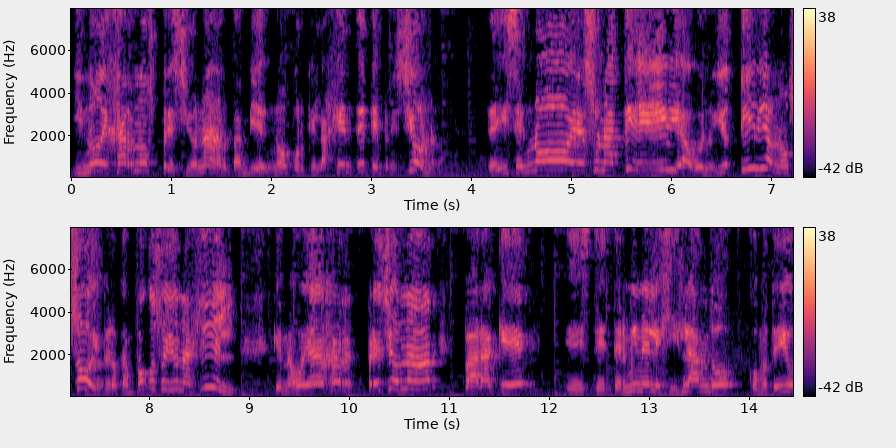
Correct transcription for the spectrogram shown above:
y no dejarnos presionar también, ¿no? Porque la gente te presiona. Te dicen, no, eres una tibia. Bueno, yo tibia no soy, pero tampoco soy una gil, que me voy a dejar presionar para que este, termine legislando, como te digo,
